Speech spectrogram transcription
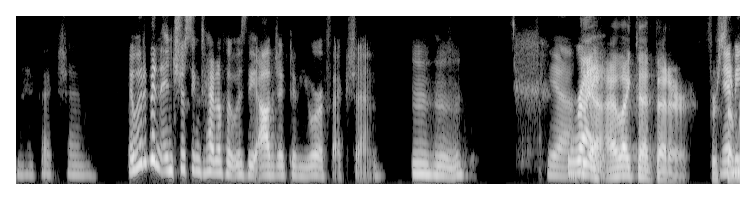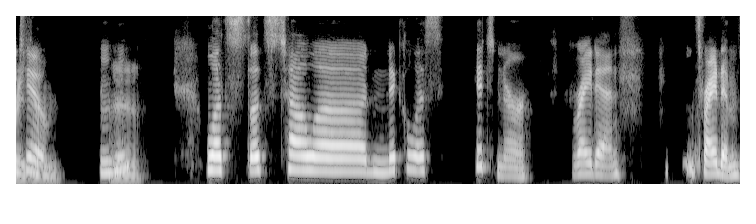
my affection. It would have been an interesting title if it was the object of your affection. hmm Yeah. Right. Yeah, I like that better for Yeah, some me too. reason. Mhm. Yeah. Let's let's tell uh Nicholas Hytner. Right in. Let's write him.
